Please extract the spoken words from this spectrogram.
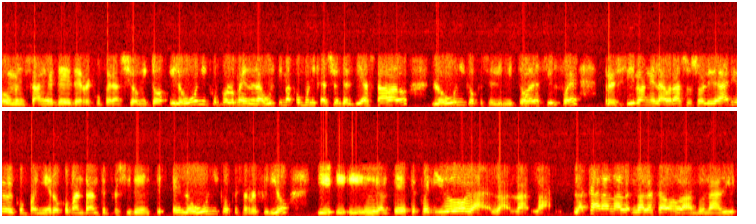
con mensajes de, de, recuperación y todo. Y lo único, por lo menos en la última comunicación del día sábado, lo único que se limitó a decir fue reciban el abrazo solidario del compañero comandante presidente. Es lo único que se refirió y, y, durante este periodo la, la, la, la la cara no, no, la ha estado dando nadie.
